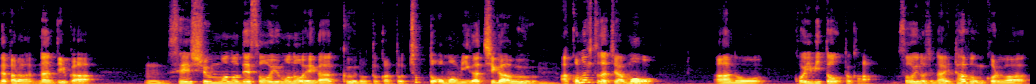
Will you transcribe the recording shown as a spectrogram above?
だからなんていうか、うん、青春ものでそういうものを描くのとかとちょっと重みが違う、ん。あこの人たちはもうあの恋人とかそういうのじゃない。多分これは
